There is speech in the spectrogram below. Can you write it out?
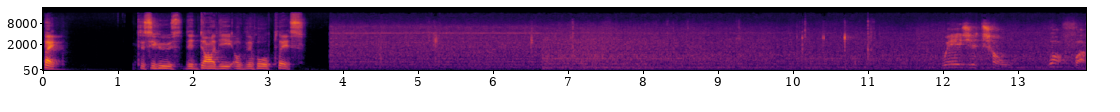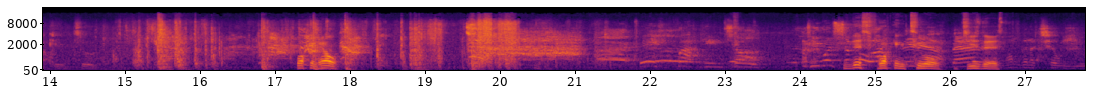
fight to see who's the daddy of the whole place. Where's your tool? What fucking tool? Fucking hell. This fucking tool. Do you want some This more? fucking tool. Jesus. I'm gonna tell you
